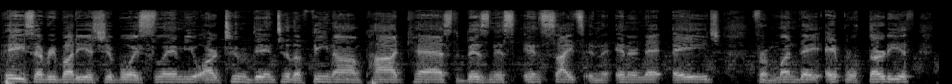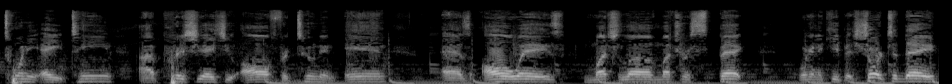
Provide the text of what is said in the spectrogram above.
Peace, everybody. It's your boy Slim. You are tuned in to the Phenom Podcast, Business Insights in the Internet Age for Monday, April 30th, 2018. I appreciate you all for tuning in. As always, much love, much respect. We're going to keep it short today.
